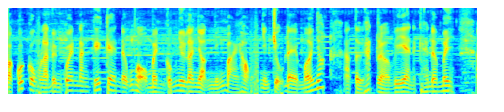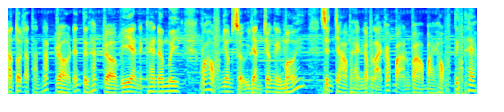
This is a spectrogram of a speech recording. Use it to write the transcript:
và cuối cùng là đừng quên đăng ký kênh để ủng hộ mình cũng như là nhận những bài học, những chủ đề mới nhất à, từ HRVN Academy. À, tôi là Thành HR đến từ HRVN Academy, khóa học nhân sự dành cho người mới. Xin chào và hẹn gặp lại các bạn vào bài học tiếp theo.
